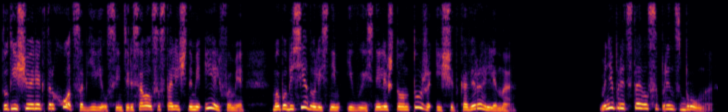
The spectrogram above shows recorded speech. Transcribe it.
Тут еще и ректор Ходс объявился, интересовался столичными эльфами. Мы побеседовали с ним и выяснили, что он тоже ищет Кавереллина. Мне представился принц Бруно —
